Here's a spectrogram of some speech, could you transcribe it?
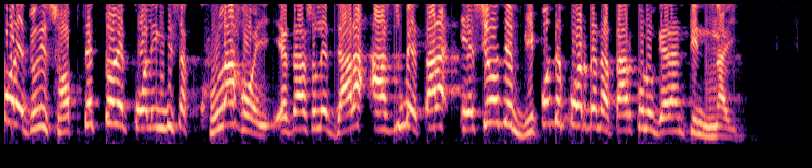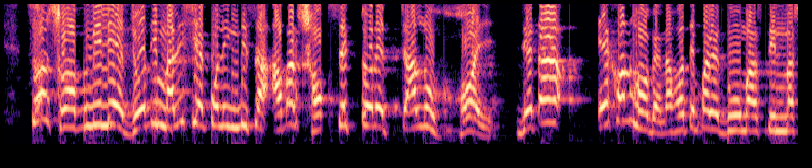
করে যদি সব সেক্টরে কলিং ভিসা খোলা হয়, এটা আসলে যারা আসবে, তারা এসেও যে বিপদে পড়বে না, তার কোনো গ্যারান্টি নাই। সো সব মিলিয়ে যদি মালয়েশিয়া কলিং ভিসা আবার সব সেক্টরে চালু হয়, যেটা এখন হবে না, হতে পারে দু মাস, তিন মাস,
